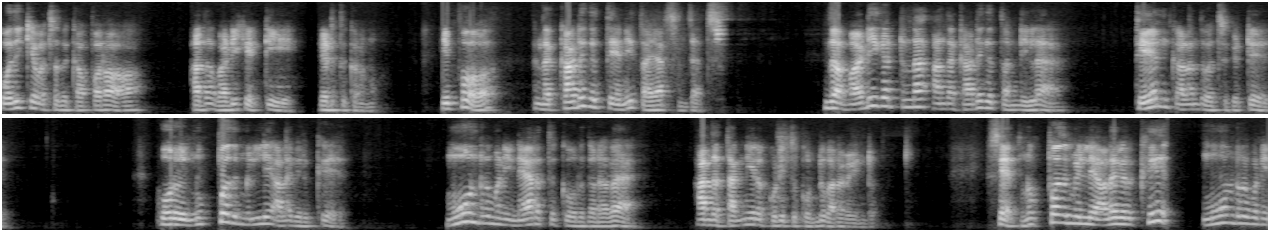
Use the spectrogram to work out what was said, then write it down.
கொதிக்க வச்சதுக்கப்புறம் அதை வடிகட்டி எடுத்துக்கணும். இப்போ இந்த கடுகு தேனி தயார் செஞ்சாச்சு. இந்த வடிகட்டின அந்த கடுகு தண்ணியில தேன் கலந்து வச்சுக்கிட்டு ஒரு முப்பது மில்லி அளவிற்கு மூன்று மணி நேரத்துக்கு ஒரு தடவை அந்த தண்ணீரை குடித்து கொண்டு வர வேண்டும். சரி முப்பது மில்லி அளவிற்கு மூன்று மணி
